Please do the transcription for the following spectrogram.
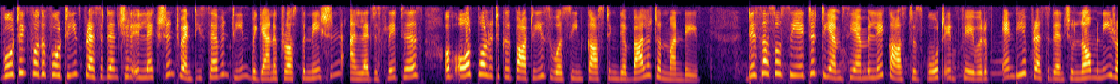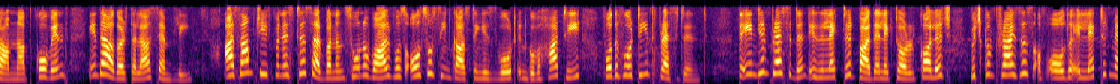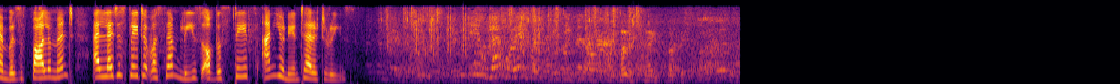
Voting for the 14th presidential election 2017 began across the nation and legislators of all political parties were seen casting their ballot on Monday. Disassociated TMC MLA cast his vote in favor of NDA presidential nominee Ramnath Kovind in the Agartala assembly. Assam Chief Minister Sarbanand Sonowal was also seen casting his vote in Guwahati for the 14th president. The Indian president is elected by the Electoral College which comprises of all the elected members of parliament and legislative assemblies of the states and union territories.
